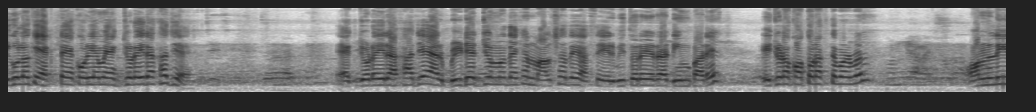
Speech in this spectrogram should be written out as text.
এগুলো কি একটা অ্যাকোরিয়ামে এক জোড়াই রাখা যায়? এক জোড়াই রাখা যায়, আর ব্রিডের জন্য দেখেন মালসাদে আছে, এর ভিতরে এরা ডিম পাড়ে। এই জোড়া কত রাখতে পারবেন? অনলি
